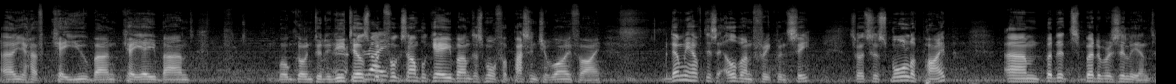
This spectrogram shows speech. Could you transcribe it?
Uh, you have KU band, KA band. Won't go into the details, but for example, KA band is more for passenger Wi-Fi. But then we have this L-band frequency, so it's a smaller pipe, um, but it's better resilient.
